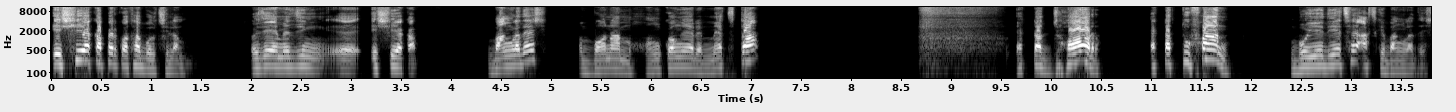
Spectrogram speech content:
এশিয়া কাপের কথা বলছিলাম। ওই যে অ্যামেজিং এশিয়া কাপ। বাংলাদেশ, বনাম হংকং এর ম্যাচটা একটা ঝড়, একটা তুফান বইয়ে দিয়েছে আজকে বাংলাদেশ।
